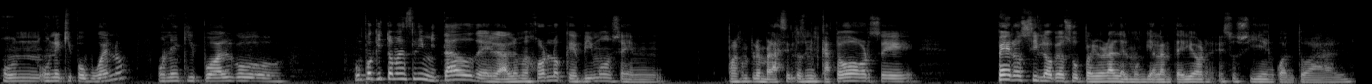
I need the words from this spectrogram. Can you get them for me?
un, un equipo bueno, un equipo algo, un poquito más limitado de a lo mejor lo que vimos en por ejemplo, en Brasil 2014, pero sí lo veo superior al del Mundial anterior, eso sí, en cuanto al,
